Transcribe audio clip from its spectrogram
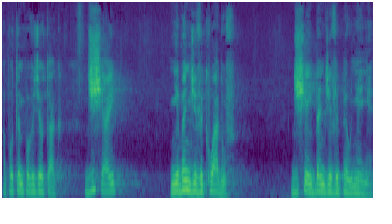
a potem powiedział tak: Dzisiaj nie będzie wykładów, dzisiaj będzie wypełnienie.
